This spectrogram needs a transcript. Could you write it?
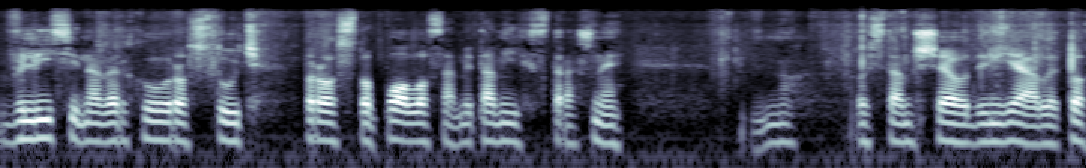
в лісі наверху ростуть просто полосами, там їх страшне. Ну, ось там ще один є, але то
